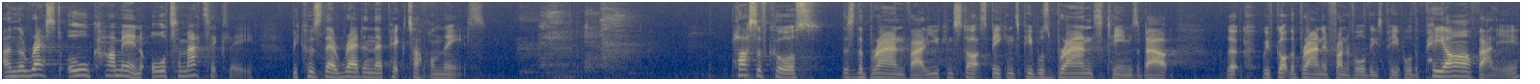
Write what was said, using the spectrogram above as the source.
and the rest all come in automatically because they're read and they're picked up on these. Plus, of course, there's the brand value. You can start speaking to people's brand teams about, look, we've got the brand in front of all these people. The PR value,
